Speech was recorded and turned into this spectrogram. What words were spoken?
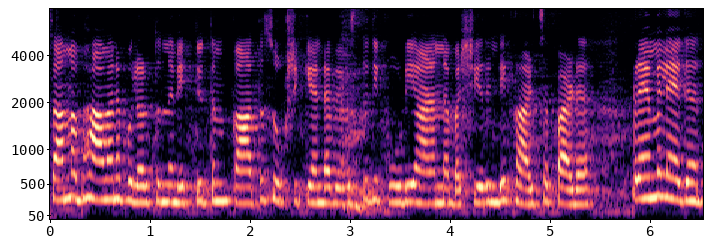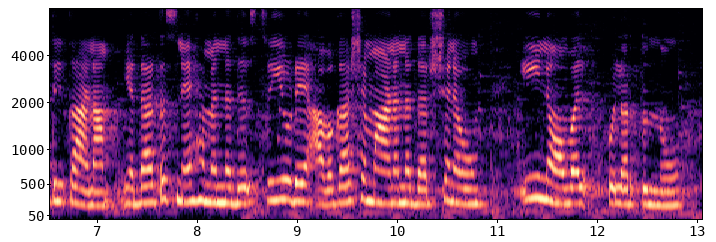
സമഭാവന പുലർത്തുന്ന വ്യക്തിത്വം കാത്തു സൂക്ഷിക്കേണ്ട വ്യവസ്ഥിതി കൂടിയാണെന്ന ബഷീറിന്റെ കാഴ്ചപ്പാട് പ്രേമലേഖനത്തിൽ കാണാം. യഥാർത്ഥ സ്നേഹമെന്നത് സ്ത്രീയുടെ അവകാശമാണെന്ന ദർശനവും ഈ നോവൽ പുലർത്തുന്നു.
